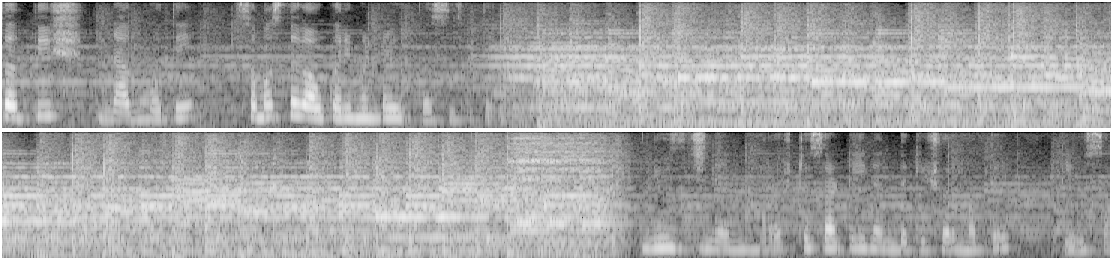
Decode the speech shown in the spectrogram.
सतीश नागमोते समस्त गावकरी मंडळी उपस्थित होते. न्यूज जिनियन महाराष्ट्रासाठी नंदकिशोर मते दिवसा.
